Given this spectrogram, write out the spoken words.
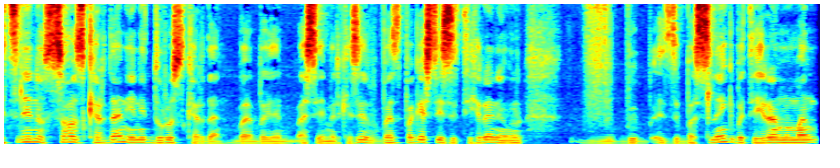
אצלנו סוז קרדן, יעני דורוס קרדן, באסיה המרכזית, ואז פגשתי איזה ו- זה בסלנג בטהרן, מן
